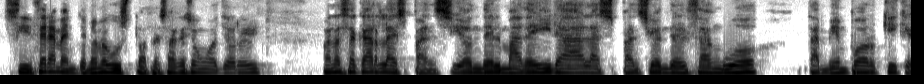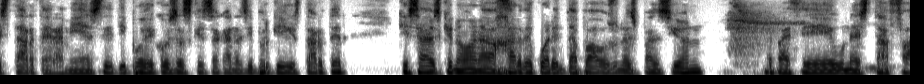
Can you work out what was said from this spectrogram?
sinceramente, no me gustó, a pesar que son Watcher van a sacar la expansión del Madeira, la expansión del Zangwo, también por Kickstarter. A mí este tipo de cosas que sacan así por Kickstarter, que sabes que no van a bajar de 40 pavos una expansión, me parece una estafa.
